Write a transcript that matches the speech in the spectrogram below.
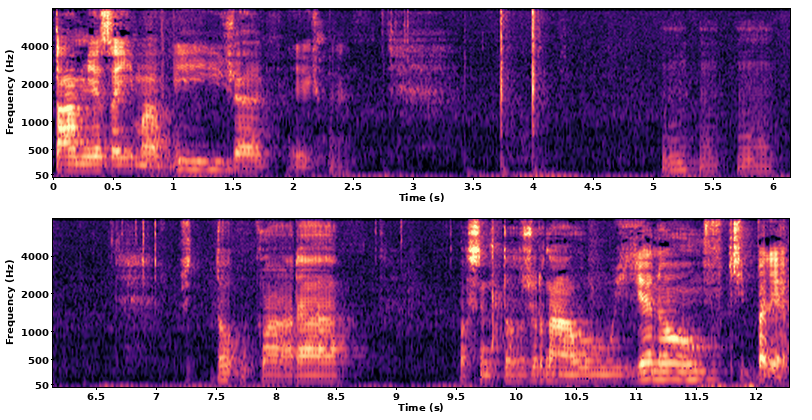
tam je zajímavý, že... Ježišmane. Hmm, hmm, hmm. Že to ukládá vlastně toho žurnálu jenom v případě,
